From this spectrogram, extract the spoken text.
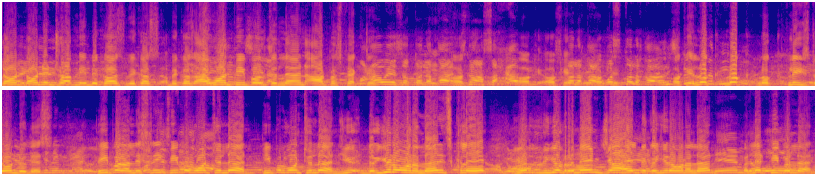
don't, don't interrupt me because, because, because I want people to learn our perspective. Okay, okay, okay. Okay, look, look, look. Please don't do this. People are listening. People want to learn. People want to learn. You, you don't want to learn. It's clear. You'll, you'll remain jahil because you don't want to learn. But let people learn.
